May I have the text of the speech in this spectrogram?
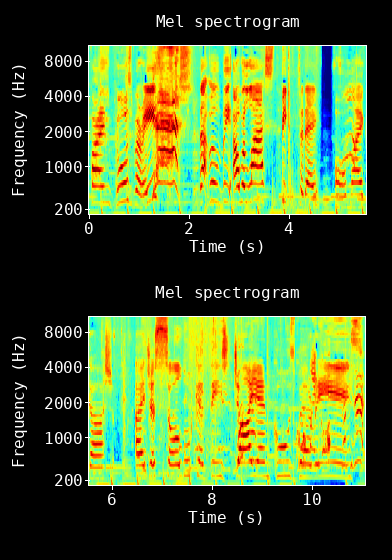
find gooseberries. Yes! That will be our last pick today. Oh my gosh. I just saw, look at these giant gooseberries. Oh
